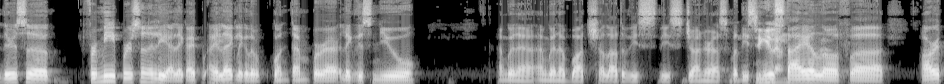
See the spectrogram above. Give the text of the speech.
there's a for me personally I like I I like like the contemporary like this new I'm gonna I'm gonna botch a lot of these these genres but this Sige new lang. style of uh, art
